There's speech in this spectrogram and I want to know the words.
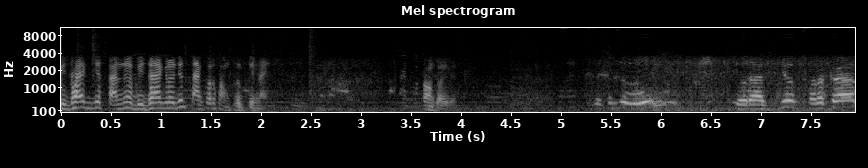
বিধায়ক যে স্থানীয় বিধায়ক রয়েছেন তাঁর সম্পৃক্তি নাই কম কে राज्य सरकार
